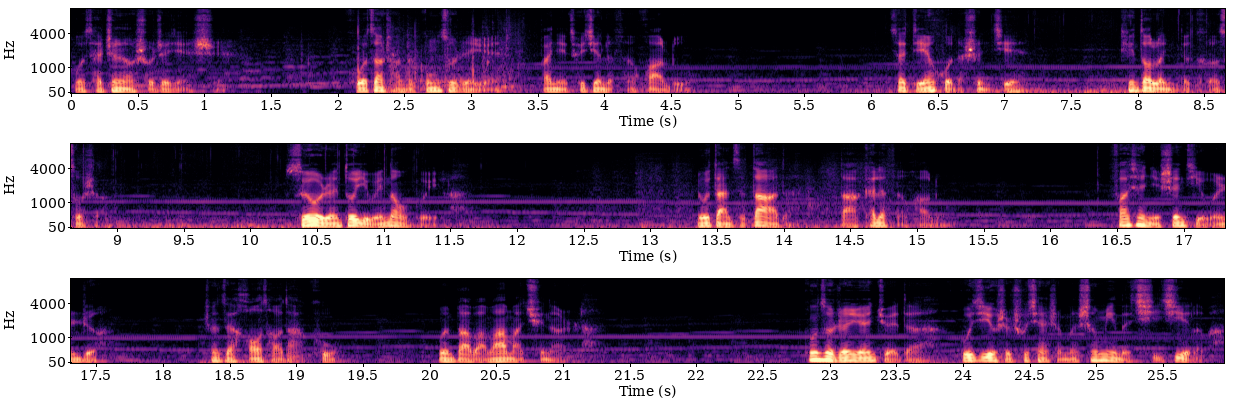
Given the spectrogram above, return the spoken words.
我才正要说这件事，火葬场的工作人员把你推进了焚化炉，在点火的瞬间，听到了你的咳嗽声。所有人都以为闹鬼了。有胆子大的打开了焚化炉。发现你身体温热，正在嚎啕大哭，问爸爸妈妈去哪儿了。工作人员觉得估计又是出现什么生命的奇迹了吧，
